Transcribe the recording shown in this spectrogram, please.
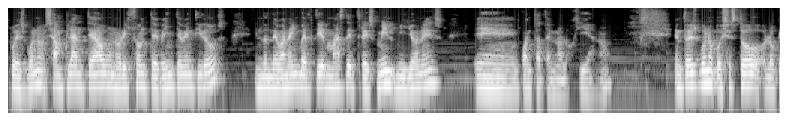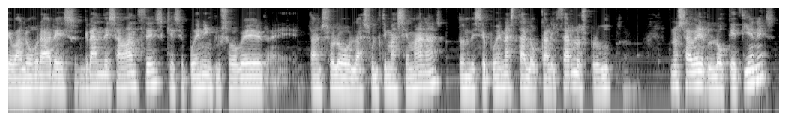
pues bueno, se han planteado un horizonte 2022 en donde van a invertir más de 3.000 millones en cuanto a tecnología, ¿no? Entonces, bueno, pues esto lo que va a lograr es grandes avances que se pueden incluso ver eh, tan solo las últimas semanas, donde se pueden hasta localizar los productos. No saber lo que tienes,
